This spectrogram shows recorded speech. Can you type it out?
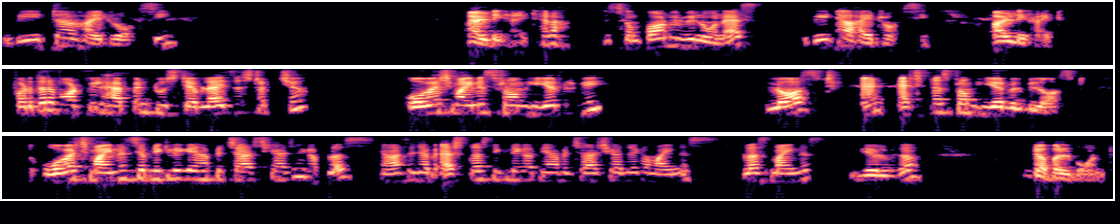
beta hydroxy aldehyde है ना this compound will be known as beta hydroxy aldehyde further what will happen to stabilize the structure OH minus from here will be lost and H plus from here will be lost तो OH माइनस जब निकलेगा यहाँ पे चार्ज क्या आ जाएगा प्लस यहाँ से जब H प्लस निकलेगा तो यहाँ पे चार्ज क्या आ जाएगा माइनस प्लस माइनस ये will be the double bond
